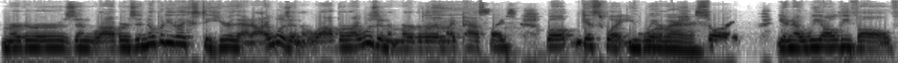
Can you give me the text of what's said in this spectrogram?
murderers and robbers and nobody likes to hear that. I wasn't a robber. I wasn't a murderer in my past lives. Well guess what? You were, we were. sorry you know we all evolve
